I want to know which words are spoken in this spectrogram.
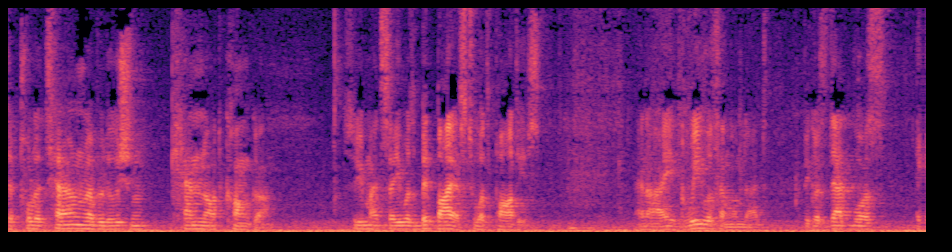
the proletarian revolution cannot conquer. So you might say he was a bit biased towards parties. And I agree with him on that, because that was a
